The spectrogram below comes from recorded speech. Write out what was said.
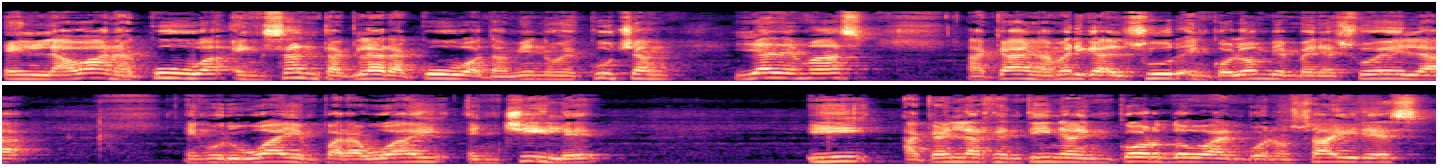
en La Habana, Cuba, en Santa Clara, Cuba también nos escuchan. Y además acá en América del Sur, en Colombia, en Venezuela, en Uruguay, en Paraguay, en Chile, y acá en la Argentina, en Córdoba, en Buenos Aires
